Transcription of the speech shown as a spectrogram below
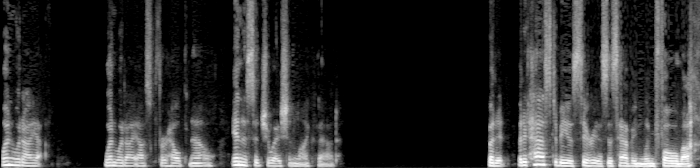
when would I, when would I ask for help now in a situation like that? But it but it has to be as serious as having lymphoma.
